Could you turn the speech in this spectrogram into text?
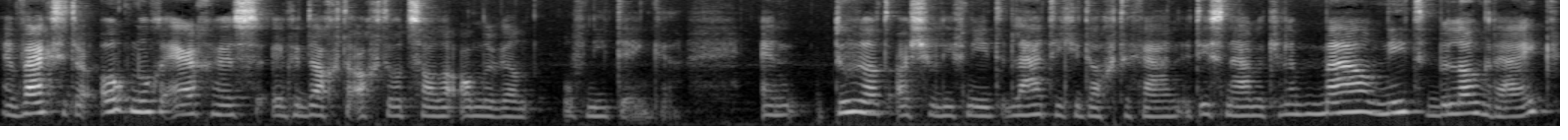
En vaak zit er ook nog ergens een gedachte achter, wat zal de ander wel of niet denken. En doe dat alsjeblieft niet. Laat die gedachten gaan. Het is namelijk helemaal niet belangrijk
